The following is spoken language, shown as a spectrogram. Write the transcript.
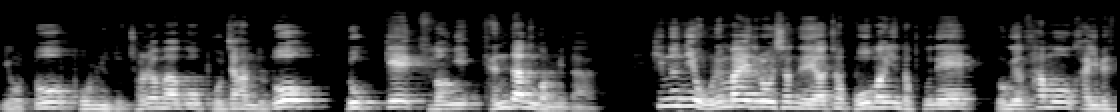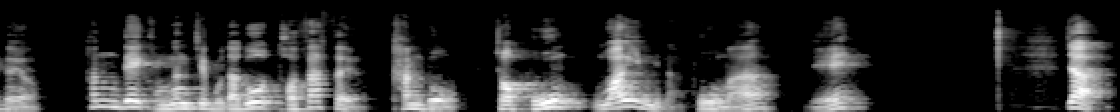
이것도 보험료도 저렴하고 보장 한도도 높게 구성이 된다는 겁니다. 흰누님 오랜만에 들어오셨네요. 저 보험왕님 덕분에 농협 3호 가입했어요. 현대 건강제보다도 더 쌌어요. 감동. 저 보험왕입니다. 보험왕. 네. 자,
